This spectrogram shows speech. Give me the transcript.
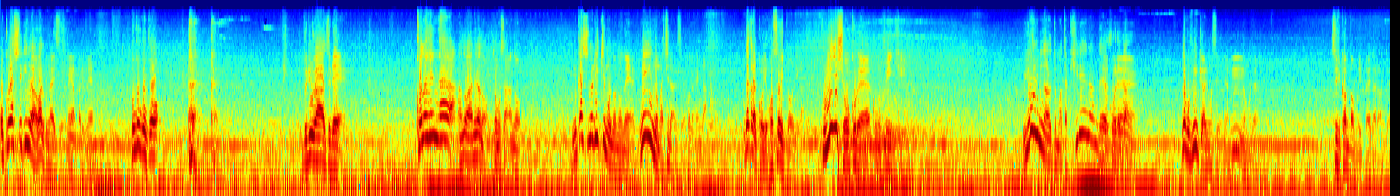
うお暮らし的には悪くないですよねやっぱりね。ここここ。ブリュワーズレーン。この辺があのあれなのトモさん。あの昔のリッチモンドのねメインの街なんですよこの辺が。だからこういう細い通りが。これいいでしょこれこの雰囲気。夜になるとまた綺麗なんだよですこれが。ねなんか雰囲気ありますよね、ん。なんかね釣り看板もいっぱい並んで。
